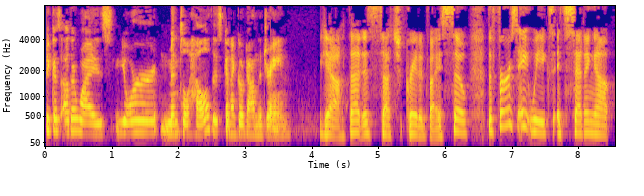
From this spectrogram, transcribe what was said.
because otherwise your mental health is going to go down the drain. Yeah, that is such great advice. So the first eight weeks, it's setting up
